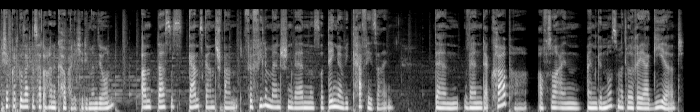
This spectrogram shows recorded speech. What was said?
Ich habe gerade gesagt, es hat auch eine körperliche Dimension. Und das ist ganz, ganz spannend. Für viele Menschen werden es so Dinge wie Kaffee sein. Denn wenn der Körper auf so ein, ein Genussmittel reagiert,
